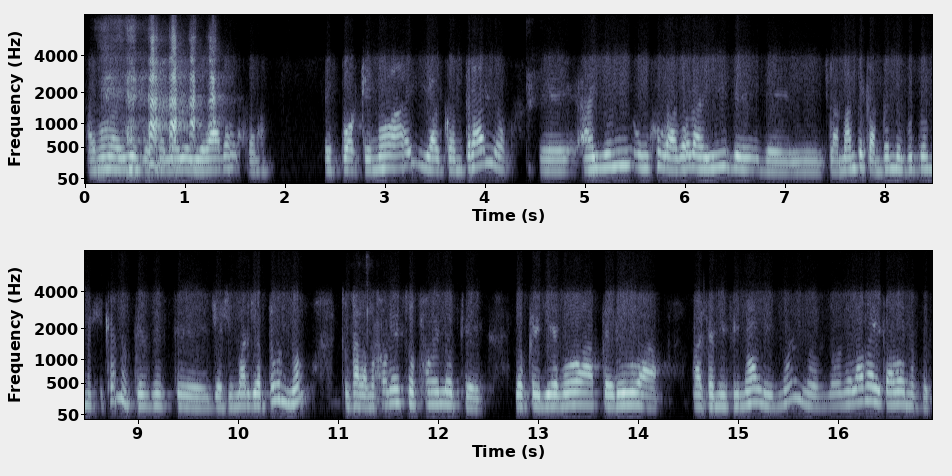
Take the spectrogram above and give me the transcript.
alguno de ellos se haya llevado, es porque no hay, y al contrario, eh, hay un, un, jugador ahí del de, flamante campeón del fútbol mexicano, que es este Yoshimar Yotun, ¿no? Entonces a lo mejor eso fue lo que lo que llevó a Perú a, a semifinales, ¿no? Los, los de la América, bueno, pues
